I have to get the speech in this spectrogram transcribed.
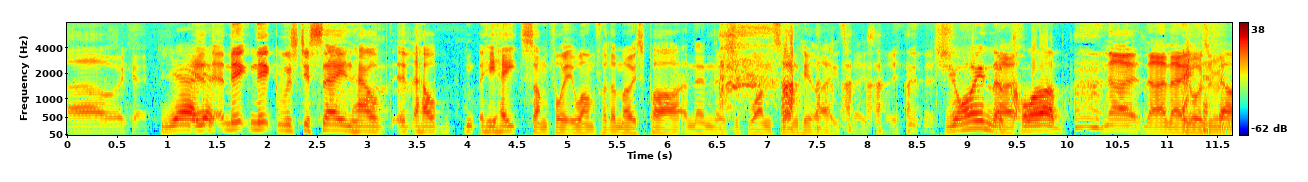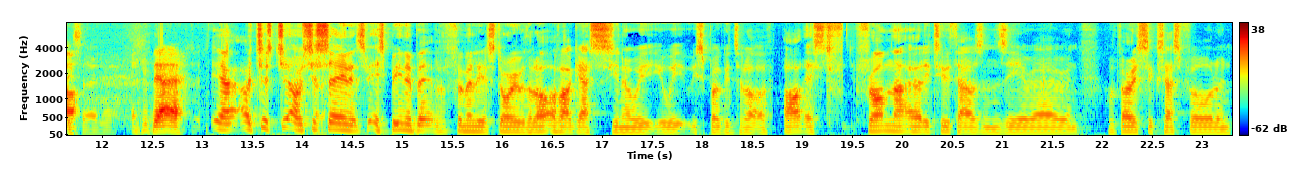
Oh, okay. Yeah, Yeah, yeah. Nick Nick was just saying how how he hates Sum 41 for the most part, and then there's just one song he likes, basically. Join the No. club. no, no, no, he wasn't really No. saying that. Yeah, Yeah, I just I was just saying it's it's been a bit of a familiar story with a lot of our guests. You know, we we we've spoken to a lot of artists from that early two thousands era, and were very successful. And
